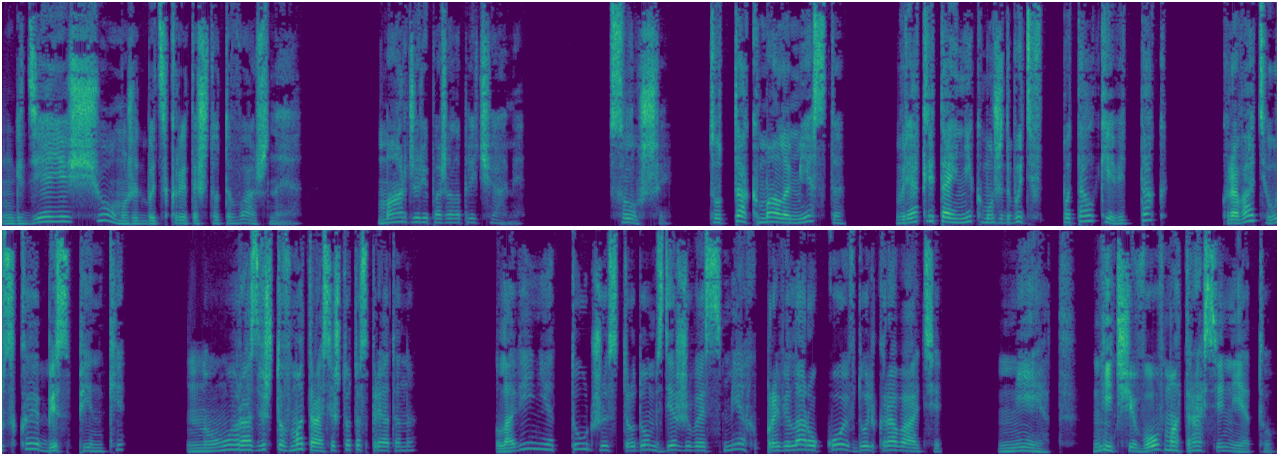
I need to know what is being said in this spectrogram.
где еще может быть скрыто что-то важное? Марджори пожала плечами. Слушай, Тут так мало места. Вряд ли тайник может быть в потолке, ведь так? Кровать узкая, без спинки. Ну, разве что в матрасе что-то спрятано. Лавиния тут же, с трудом сдерживая смех, провела рукой вдоль кровати. Нет, ничего в матрасе нету.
